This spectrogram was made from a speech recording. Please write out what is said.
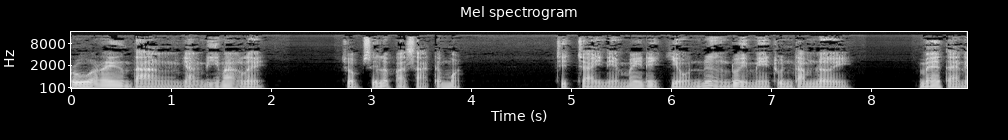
รู้อะไรต่างๆ อย่างดีมากเลย จบศิลปศาสตร์ทั้งหมด จิตใจเนี่ยไม่ได้เกี่ยวเนื่องด้วยเมตุนธรรมเลย แม้แต่ใน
